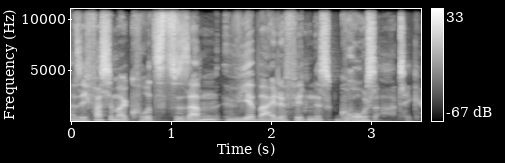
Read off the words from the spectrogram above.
Also ich fasse mal kurz zusammen, wir beide finden es großartig.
